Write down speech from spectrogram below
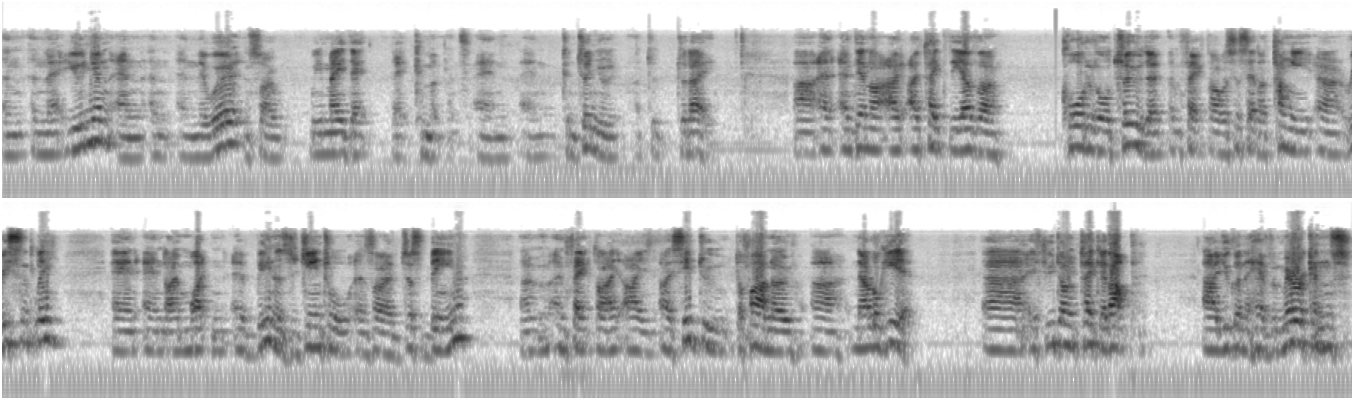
in, in that union and, and, and there were and so we made that, that commitment and, and continue to today. Uh, and, and then I, I take the other kōrero too that in fact I was just at a tangi uh, recently and, and I mightn't have been as gentle as I've just been. Um, in fact, I, I, I said to whānau, uh, now look here, uh, if you don't take it up, uh, you're going to have Americans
